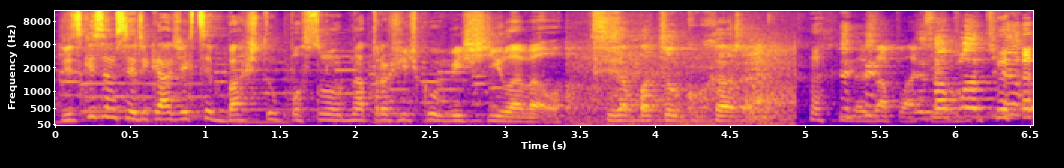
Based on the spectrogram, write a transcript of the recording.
Vždycky jsem si říkal, že chci baštu posunout na trošičku vyšší level. Jsi zaplatil kuchaře. Nezaplatil. Zaplatil.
